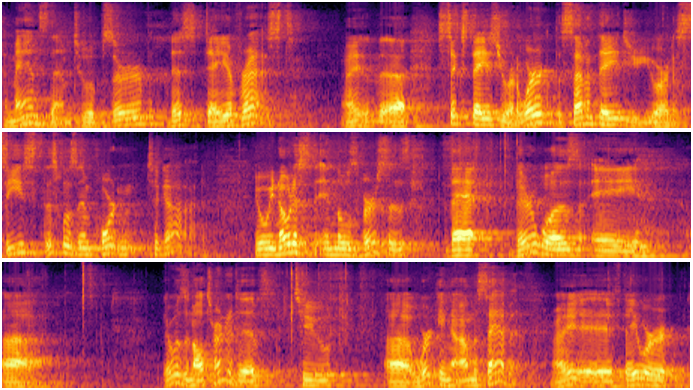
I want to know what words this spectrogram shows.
commands them to observe this day of rest. Right? The six days you are to work, the seventh day you are to cease. This was important to God. You know, we noticed in those verses that there was a uh, there was an alternative to uh, working on the Sabbath right? If they were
